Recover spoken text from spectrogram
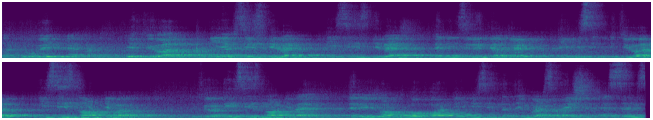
The two way you can find. If your TFC is given, TC is given, then easily calculate TBC. If your TC is not given, if your TC is not given, then you have to go for is nothing but summation SMC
